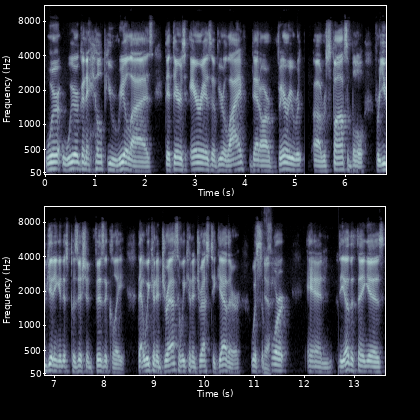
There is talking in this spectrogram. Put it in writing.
we're we're going to help you realize that there's areas of your life that are very re- uh, responsible for you getting in this position physically that we can address and we can address together with support. Yeah. And the other thing is,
